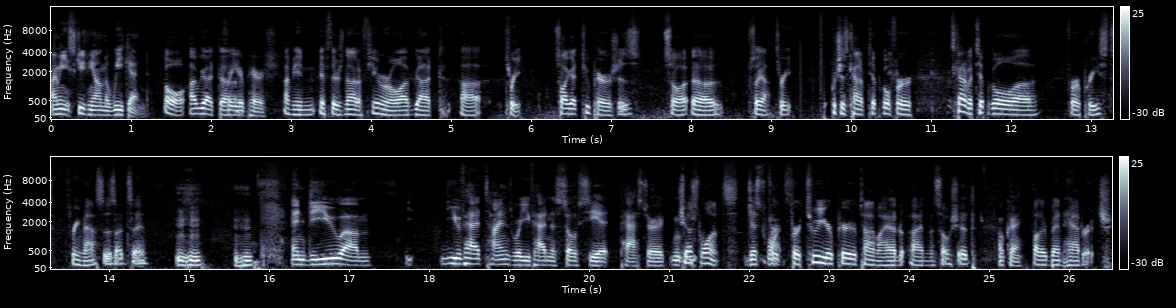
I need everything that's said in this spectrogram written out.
I mean, excuse me, on the weekend. Oh, I've got uh, for your parish. I mean, if there's not a funeral, I've got uh, three. So I got two parishes. So, uh, so yeah, three, which is kind of typical for. It's kind of a typical uh, for a priest. Three masses, I'd say. Mm-hmm. Mm-hmm. And do you? Um, you've had times where you've had an associate pastor. Just once. Just for, once. For a two-year period of time, I had I had an associate. Okay. Father Ben Hadrich.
